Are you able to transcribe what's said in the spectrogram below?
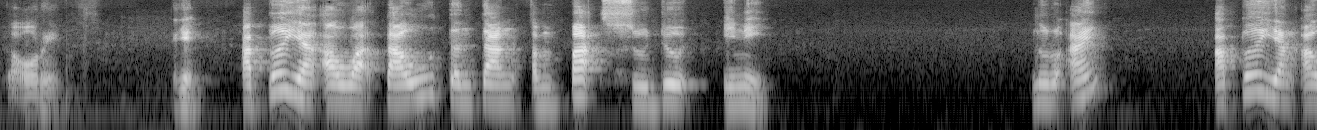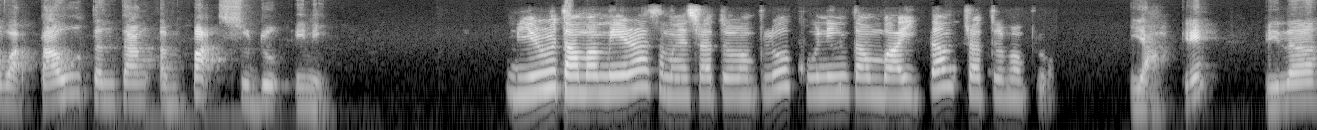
ke oren. Okey, apa yang awak tahu tentang empat sudut ini? Nurul Ain, apa yang awak tahu tentang empat sudut ini? Biru tambah merah sama dengan 180, kuning tambah hitam 180. Ya, okey. Bila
